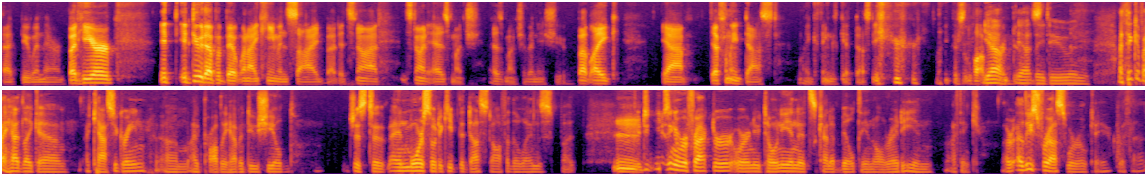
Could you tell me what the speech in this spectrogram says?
that dew in there. But here, it it dewed up a bit when I came inside, but it's not it's not as much as much of an issue. But like, yeah, definitely dust. Like things get dusty here. like there's a lot. yeah yeah they do and i think if i had like a, a cassegrain um, i'd probably have a dew shield just to and more so to keep the dust off of the lens but Mm, using a refractor or a newtonian it's kind of built in already and i think or at least for us we're okay with that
